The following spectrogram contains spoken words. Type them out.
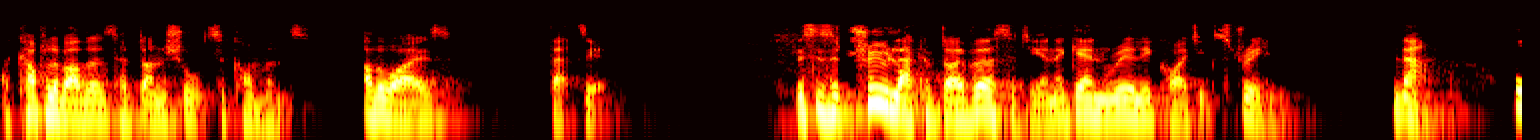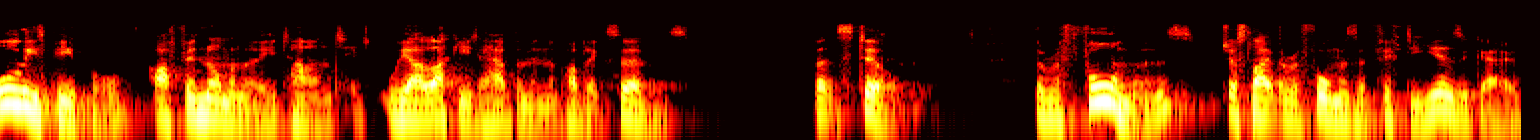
A couple of others have done short secondments. Otherwise, that's it. This is a true lack of diversity and again, really quite extreme. Now, all these people are phenomenally talented. We are lucky to have them in the public service. But still, the reformers, just like the reformers of 50 years ago,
